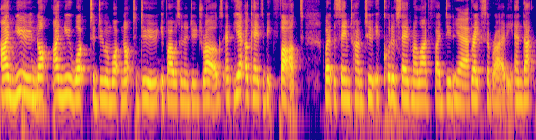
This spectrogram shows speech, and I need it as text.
I ah, knew not I knew what to do and what not to do if I was going to do drugs. And yeah, okay, it's a bit fucked, but at the same time too, it could have saved my life if I did Yeah. break sobriety. And that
